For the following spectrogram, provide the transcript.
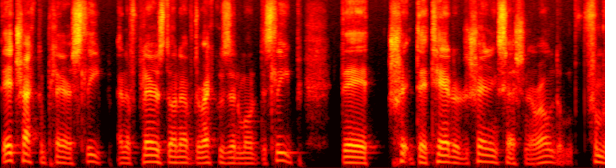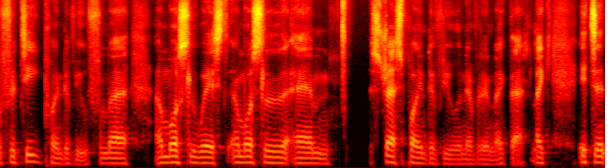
They track the players' sleep, and if players don't have the requisite amount of sleep, they tra- they tailor the training session around them from a fatigue point of view, from a, a muscle waste, a muscle um stress point of view and everything like that. Like it's a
